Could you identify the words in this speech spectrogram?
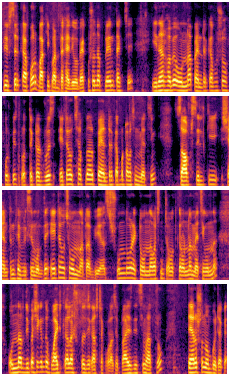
স্লিভসের কাপড়, বাকি পার্ট দেখাই দেবো। ব্যাক পোর্শনটা প্লেন থাকছে। ইনার হবে ওন্না প্যান্টের কাপড় সহ ফোর পিস প্রত্যেকটা ড্রেস এটা হচ্ছে আপনার প্যান্টের কাপড়টা পাচ্ছেন ম্যাচিং সফট সিল্কি শ্যান্টেন ফেব্রিক্সের মধ্যে। এটা হচ্ছে ওন্নাটা বিয়ার্স সুন্দর একটা ওন্না পাচ্ছেন, চমৎকার ওন্না ম্যাচিং ওন্না ওন্নার দুই পাশে কিন্তু হোয়াইট কালার সুতো যে কাজটা করা আছে প্রাইস দিচ্ছি মাত্র তেরোশো নব্বই টাকা।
